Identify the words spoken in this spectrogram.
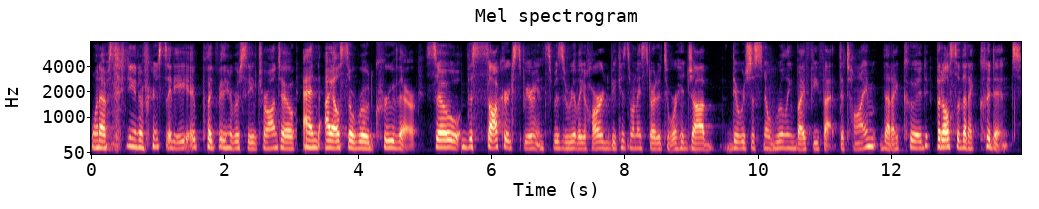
when I was at university. I played for the University of Toronto and I also rode crew there. So the soccer experience was really hard because when I started to wear hijab, there was just no ruling by FIFA at the time that I could, but also that I couldn't.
